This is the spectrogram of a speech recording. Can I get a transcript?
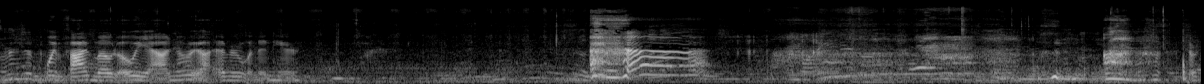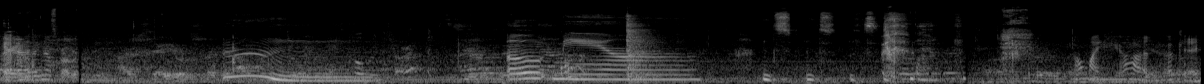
There's a 0.5 mode. Oh yeah, I know we got everyone in here. okay. I think that's probably. Mm. Oatmeal. Oh my god. Okay.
